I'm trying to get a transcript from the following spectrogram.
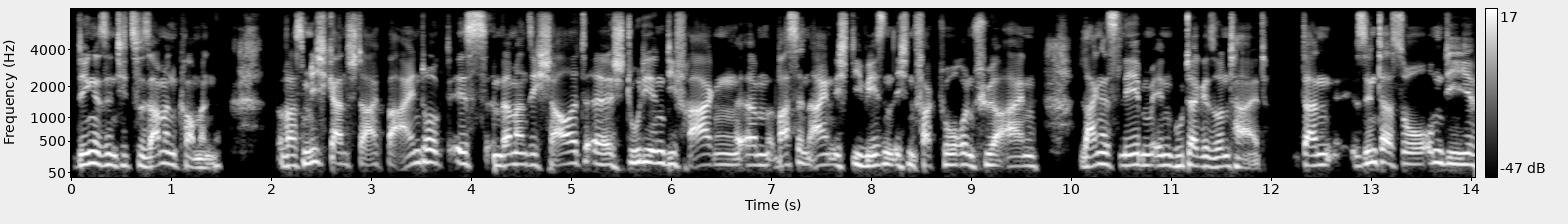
Dinge sind, die zusammenkommen. Was mich ganz stark beeindruckt ist, wenn man sich schaut, äh, Studien, die fragen, ähm, was sind eigentlich die wesentlichen Faktoren für ein langes Leben in guter Gesundheit dann sind das so um die,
